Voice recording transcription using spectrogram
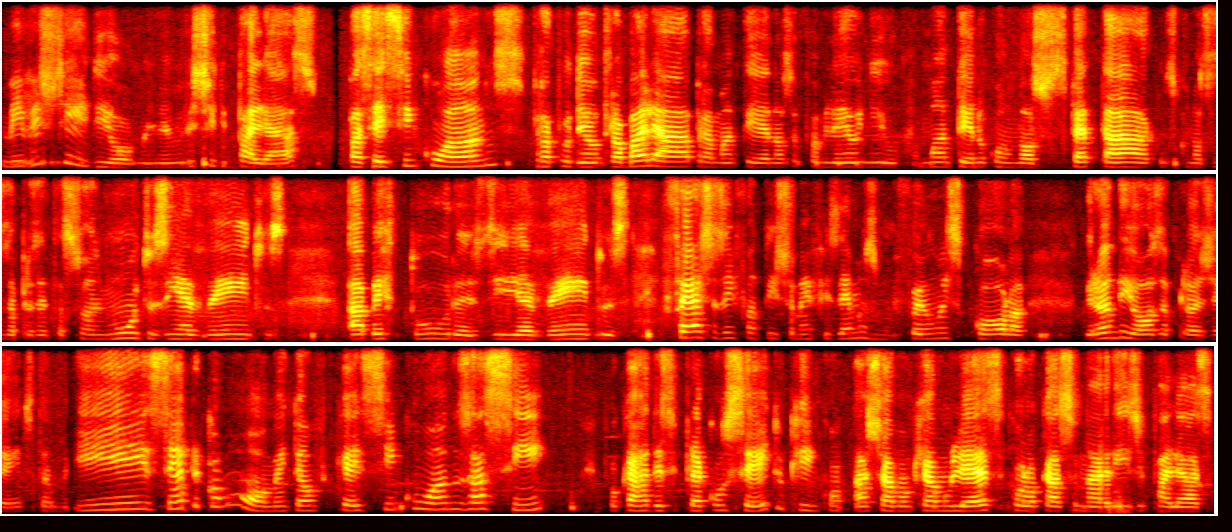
me vesti de homem, né? me vesti de palhaço. Passei cinco anos para poder trabalhar, para manter a nossa família, eu e Nil, mantendo com nossos espetáculos, com nossas apresentações, muitos em eventos, aberturas de eventos, festas infantis também fizemos, foi uma escola grandiosa para a gente também. E sempre como homem, então fiquei cinco anos assim, por causa desse preconceito que achavam que a mulher se colocasse o nariz de palhaço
